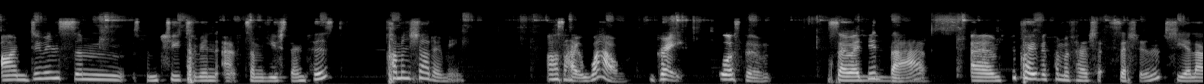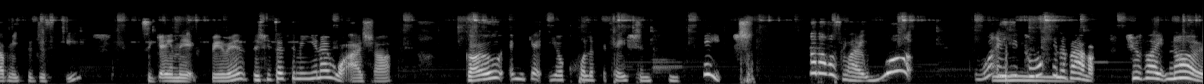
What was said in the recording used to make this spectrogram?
I'm doing some some tutoring at some youth centers. Come and shadow me. I was like wow great awesome so I did that. Um, took over some of her sh- sessions. She allowed me to just teach, to gain the experience. And she said to me, You know what, Aisha, go and get your qualification to teach. And I was like, What? What are mm. you talking mm. about? She was like, No,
